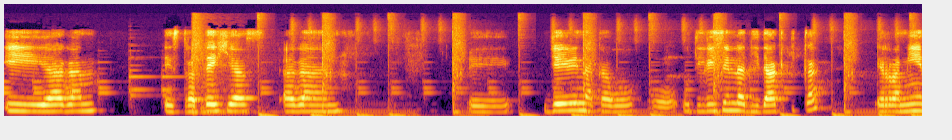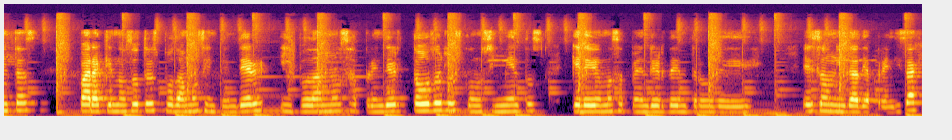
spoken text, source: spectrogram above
y hagan estrategias, hagan, eh, lleven a cabo o utilicen la didáctica, herramientas para que nosotros podamos entender y podamos aprender todos los conocimientos que debemos aprender dentro de esa unidad de aprendizaje.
